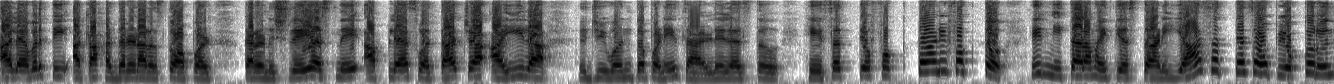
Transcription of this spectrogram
आल्यावरती आता हादरणार असतो आपण. कारण श्रेयसने आपल्या स्वतःच्या आईला जिवंतपणे जाळलेलं असतं. हे सत्य फक्त आणि फक्त हे नीताला माहिती असतं. आणि या सत्याचा उपयोग करून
